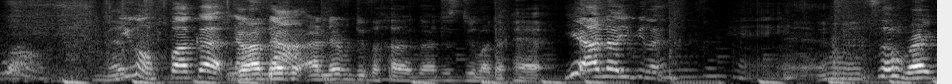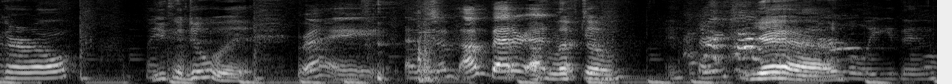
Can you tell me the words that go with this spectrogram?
mm. you gonna fuck up now? I never, I never do the hug. I just do like a pat. yeah, I know you'd be like, "Oh, it's okay, It's all right, girl. You can do it. right? I mean, I'm, I'm better at them. Yeah. verbally than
